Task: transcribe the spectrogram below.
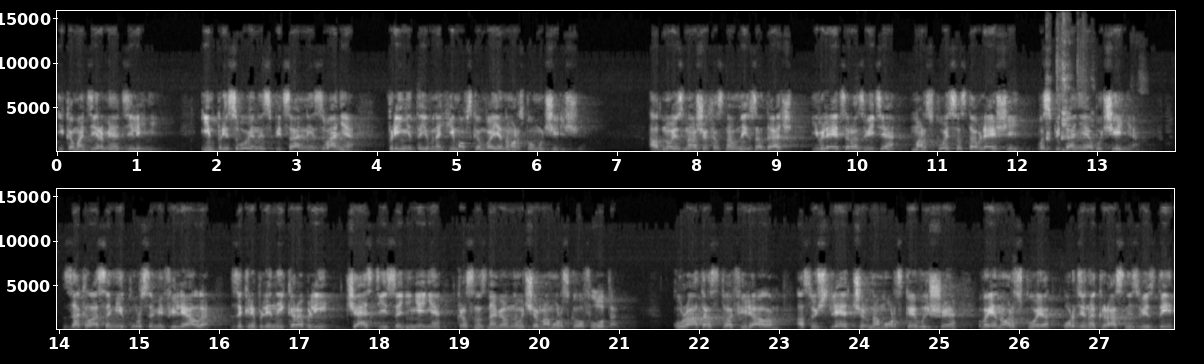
и командирами отделений. Им присвоены специальные звания, принятые в Нахимовском военно-морском училище. Одной из наших основных задач является развитие морской составляющей воспитания и обучения. За классами и курсами филиала закреплены корабли, части и соединения Краснознаменного Черноморского флота – Кураторство филиалом осуществляет Черноморское высшее военно-морское ордена Красной Звезды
